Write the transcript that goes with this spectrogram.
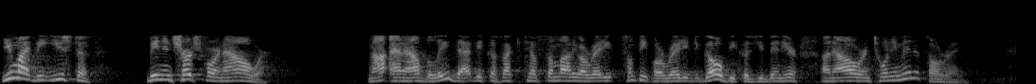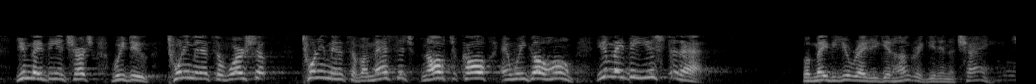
You might be used to being in church for an hour. And I believe that because I can tell somebody already, some people are ready to go because you've been here an hour and 20 minutes already. You may be in church, we do 20 minutes of worship, 20 minutes of a message, an altar call, and we go home. You may be used to that. But maybe you're ready to get hungry, get in a change.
